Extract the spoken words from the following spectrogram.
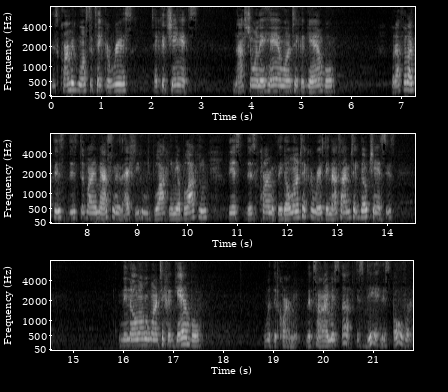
This karmic wants to take a risk, take a chance, not showing their hand, want to take a gamble. But I feel like this this divine masculine is actually who's blocking. They're blocking this this karmic. They don't want to take a risk. They're not trying to take no chances. They no longer want to take a gamble with the karmic. The time is up. It's dead. It's over.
